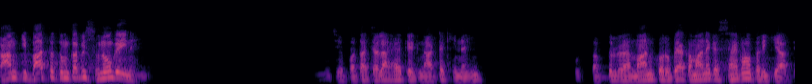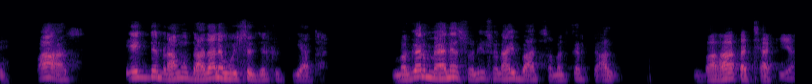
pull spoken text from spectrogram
काम की बात तो तुम कभी सुनोगे ही नहीं। मुझे पता चला है कि एक नाटक ही नहीं। उस अब्दुल रहमान को रुपया कमाने के सैकड़ों तरीके आते हैं। पास एक दिन रामू दादा ने मुझसे ज़िक्र किया था मगर मैंने सुनी सुनाई बात समझकर टाल बहुत अच्छा किया।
